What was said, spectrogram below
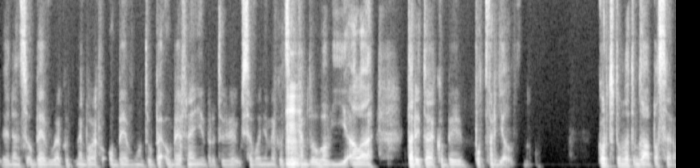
jeden z objevů, jako, nebo jako objevů, on to úplně objev není, protože už se o něm jako celkem dlouho ví, ale tady to jakoby potvrdil. No. Kort v tomhle zápase, no.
